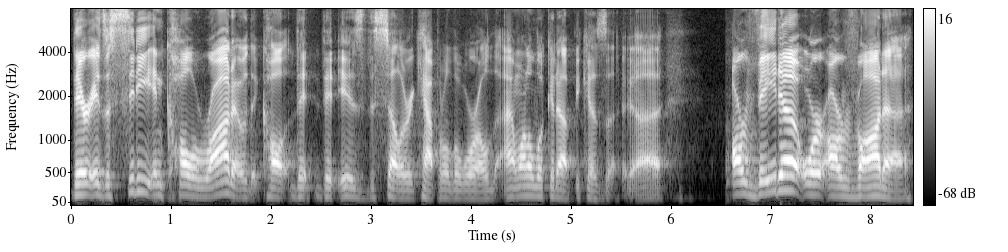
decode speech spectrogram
there is a city in Colorado that call that that is the celery capital of the world. I want to look it up because uh, Arvada or Arvada,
